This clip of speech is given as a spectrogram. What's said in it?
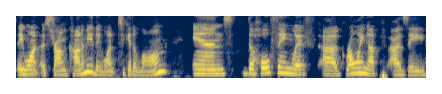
They want a strong economy. They want to get along and the whole thing with uh, growing up as a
